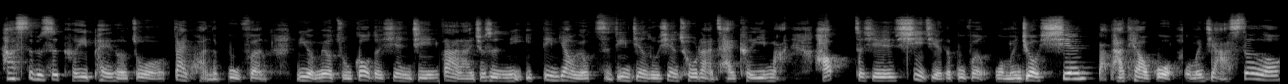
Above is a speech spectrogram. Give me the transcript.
它是不是可以配合做贷款的部分？你有没有足够的现金？再来，就是你一定要有指定建筑线出来才可以买。好，这些细节的部分，我们就先把它跳过。我们假设哦，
